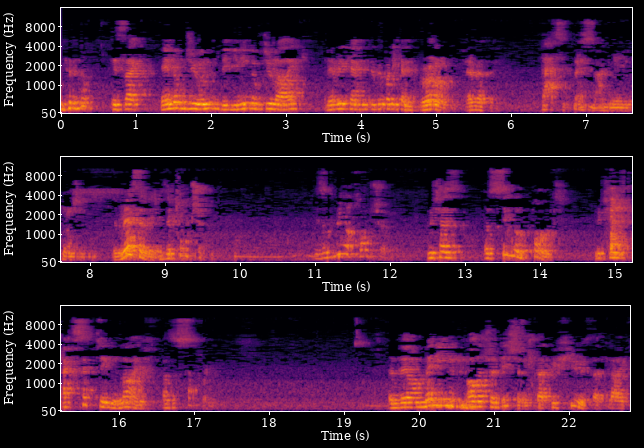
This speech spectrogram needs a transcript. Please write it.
It's like end of June, beginning of July, and every can, everybody can burn everything. That's the best in education. The rest of it is a torture. It's a real torture, which has a single point, which is accepting life as a suffering. And there are many other traditions that refuse that life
